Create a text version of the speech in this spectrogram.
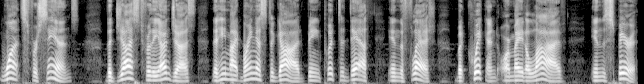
once for sins, the just for the unjust, that he might bring us to God, being put to death in the flesh, but quickened or made alive in the spirit."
